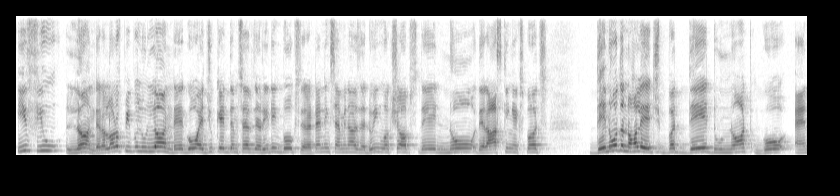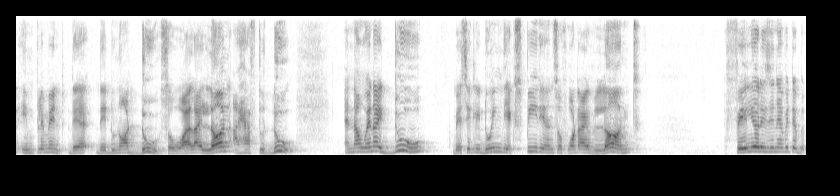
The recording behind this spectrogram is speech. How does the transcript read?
if you learn there are a lot of people who learn they go educate themselves they're reading books they're attending seminars they're doing workshops they know they're asking experts. They know the knowledge but they do not go and implement they, they do not do. So while i learn i have to do. And now when i do basically doing the experience of what i have learned failure is inevitable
